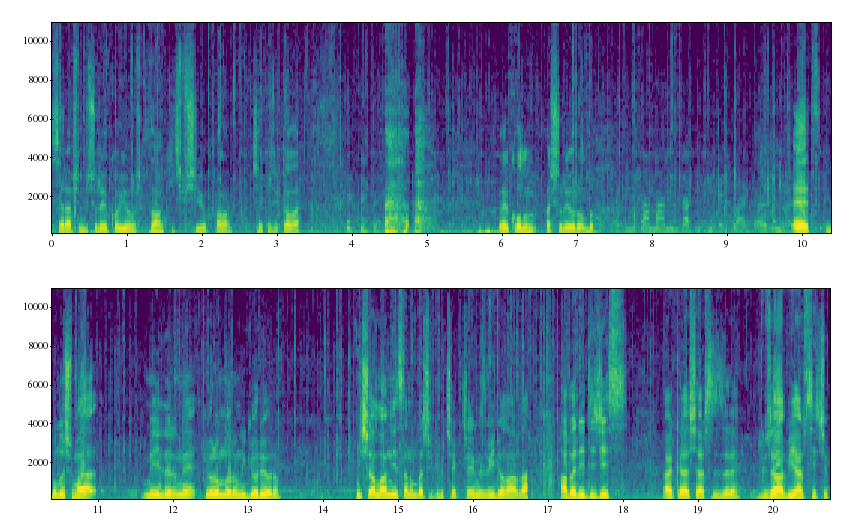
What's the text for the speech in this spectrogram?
Serap şimdi şuraya koyuyormuş. Dank hiçbir şey yok falan. Şaka şaka var. Ve kolum aşırı yoruldu. İnsanlar ne güzel piknik yapıyorlar gördün mü? Evet, buluşma maillerini, yorumlarını görüyorum. İnşallah Nisan'ın başı gibi çekeceğimiz videolarda haber edeceğiz arkadaşlar sizlere. Güzel bir yer seçip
